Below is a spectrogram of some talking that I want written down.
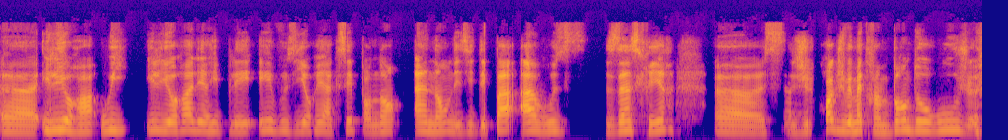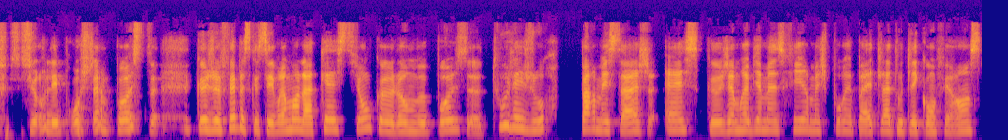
il y aura, oui, il y aura les replays et vous y aurez accès pendant un an. N'hésitez pas à vous inscrire. je crois que je vais mettre un bandeau rouge sur les prochains posts que je fais parce que c'est vraiment la question que l'on me pose tous les jours par message. Est-ce que j'aimerais bien m'inscrire, mais je pourrais pas être là toutes les conférences?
